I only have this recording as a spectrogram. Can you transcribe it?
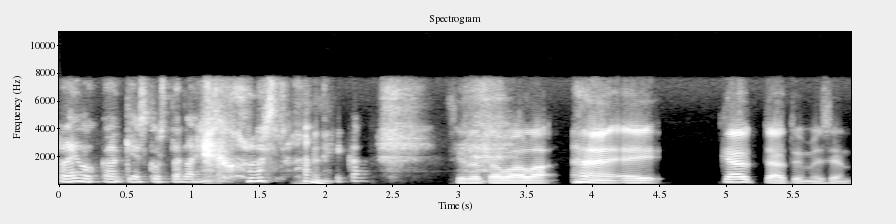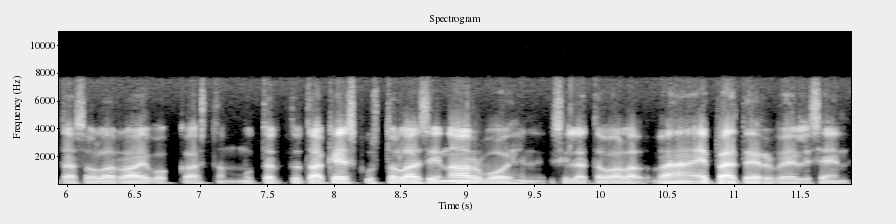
Raivokkaan keskustalainen kuulostaa aika. Sillä tavalla ei käyttäytymisen tasolla raivokkaasta, mutta tota keskustalaisiin arvoihin sillä tavalla vähän epäterveelliseen,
